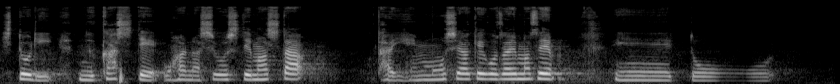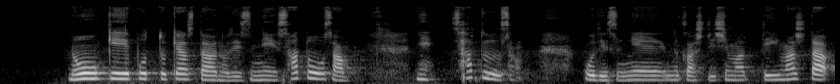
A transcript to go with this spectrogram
一人抜かしてお話をしてました。大変申し訳ございません。えっ、と、農系ポッドキャスターのですね、佐藤さん、ね、佐藤さんをですね、抜かしてしまっていました。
